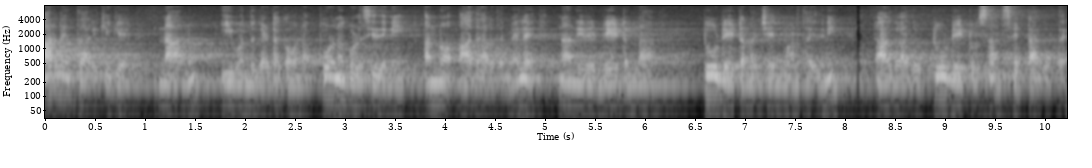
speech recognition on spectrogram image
ಆರನೇ ತಾರೀಕಿಗೆ ನಾನು ಈ ಒಂದು ಘಟಕವನ್ನು ಪೂರ್ಣಗೊಳಿಸಿದ್ದೀನಿ ಅನ್ನೋ ಆಧಾರದ ಮೇಲೆ ನಾನಿಲ್ಲಿ ಇಲ್ಲಿ ಡೇಟನ್ನು ಟೂ ಡೇಟನ್ನು ಚೇಂಜ್ ಮಾಡ್ತಾ ಇದ್ದೀನಿ. ಆಗ ಅದು ಟೂ ಡೇಟು ಸಹ ಸೆಟ್ ಆಗುತ್ತೆ.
